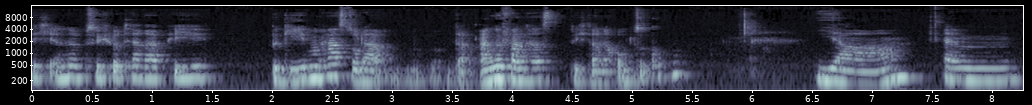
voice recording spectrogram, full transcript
dich in eine Psychotherapie begeben hast oder angefangen hast, dich danach umzugucken? Ja. Ähm,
